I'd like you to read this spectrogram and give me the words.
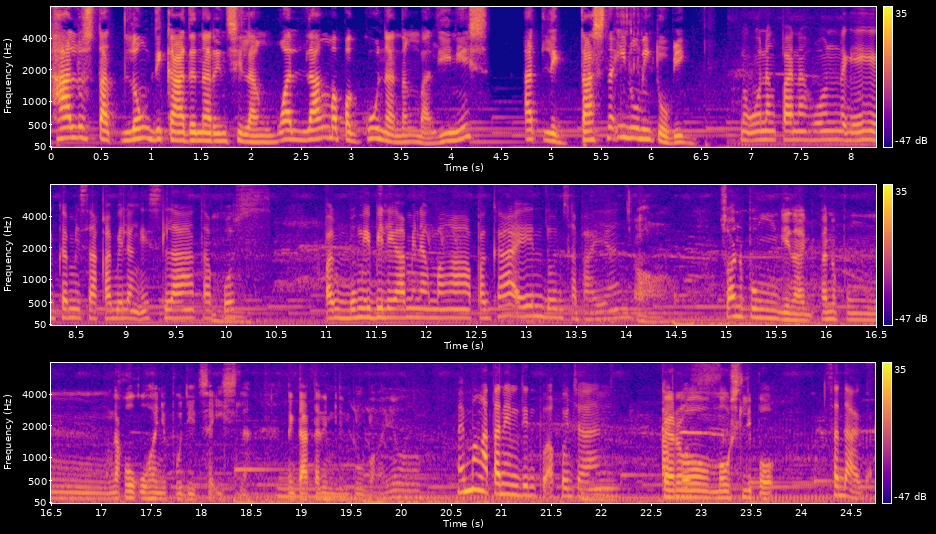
Halos tatlong dekada na rin silang walang mapagkunan ng malinis at ligtas na inuming tubig. Noong unang panahon, nag-iigib kami sa kabilang isla. Tapos, pag bumibili kami ng mga pagkain doon sa bayan. Oo. So ano pong ginag ano pong nakukuha niyo po dito sa isla? Nagtatanim din po ba kayo? May mga tanim din po ako dyan. Pero Tapos, mostly po sa dagat.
